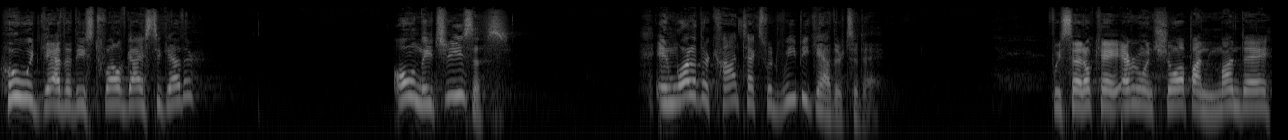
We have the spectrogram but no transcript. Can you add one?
Who would gather these 12 guys together? Only Jesus. In what other context would we be gathered today? If we said, okay, everyone show up on Monday,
